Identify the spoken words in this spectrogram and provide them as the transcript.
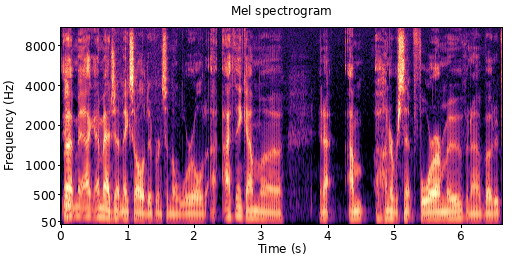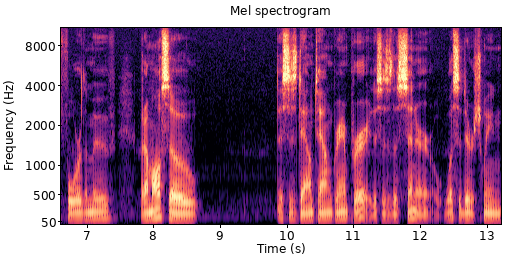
But I, mean, I imagine that makes all the difference in the world. I, I think I'm uh, and I, I'm 100% for our move, and I voted for the move. But I'm also, this is downtown Grand Prairie. This is the center. What's the difference between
